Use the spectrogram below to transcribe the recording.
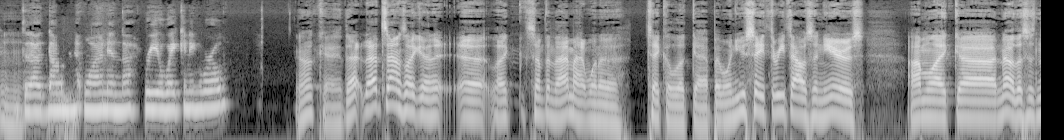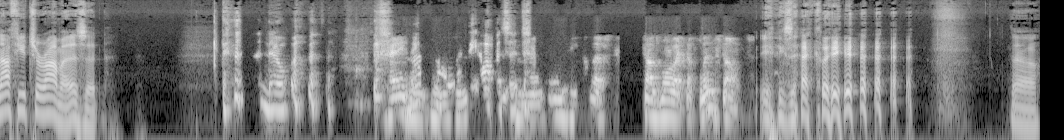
Mhm. the dominant one in the reawakening world. Okay, that that sounds like a uh, like something that I might want to take a look at. But when you say three thousand years, I'm like, uh, no, this is not Futurama, is it? No, If anything, not the opposite. clips sounds more like the Flintstones. Exactly. so,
